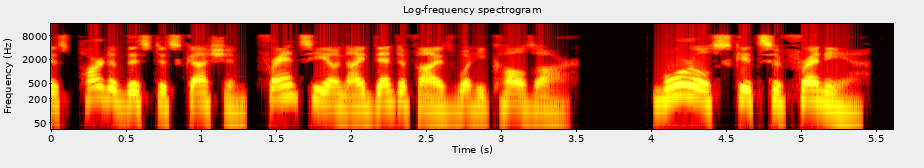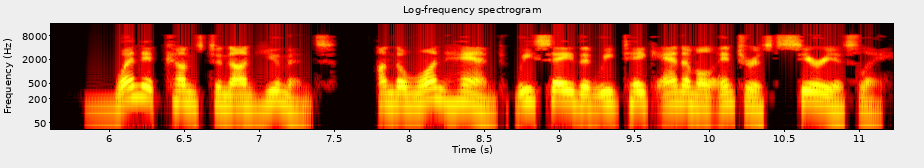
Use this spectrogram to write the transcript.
As part of this discussion, Francione identifies what he calls our moral schizophrenia when it comes to non-humans. On the one hand, we say that we take animal interests seriously.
